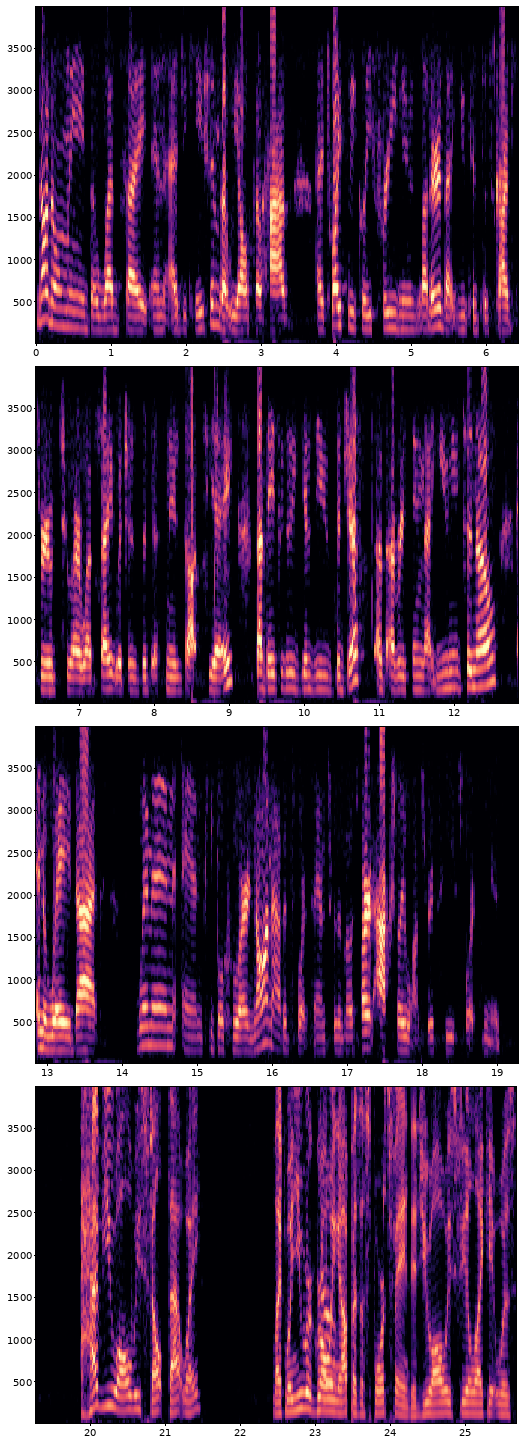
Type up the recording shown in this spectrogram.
not only the website and education, but we also have a twice weekly free newsletter that you can subscribe through to our website, which is thegistnews.ca, that basically gives you the gist of everything that you need to know in a way that women and people who are non avid sports fans, for the most part, actually want to receive sports news. Have you always felt that way? Like when you were growing up as a sports fan, did you always feel like it was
